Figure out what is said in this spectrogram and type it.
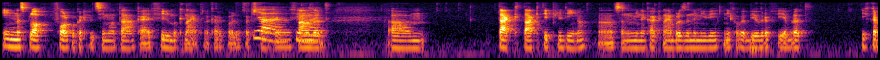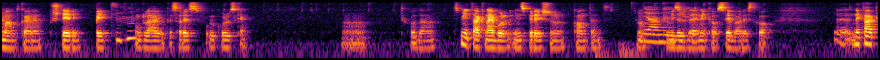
in nasploh, folk, kot recimo ta, kaj je film Knight ali karkoli, pač Ja, tak ja, je Phil founder. Knight. Um, tak, tak tip ljudi, no, uh, so mi nekako najbolj zanimivi, njihove biografije, brati. Jih kar imam tako ene, štiri, pet Mhm. v glavi, ki so res fulkulske. Uh, tako da, smo mi tak najbolj inspirational content. No, Ja, ne, vidiš, da je neka oseba res tako. eh, Nekako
